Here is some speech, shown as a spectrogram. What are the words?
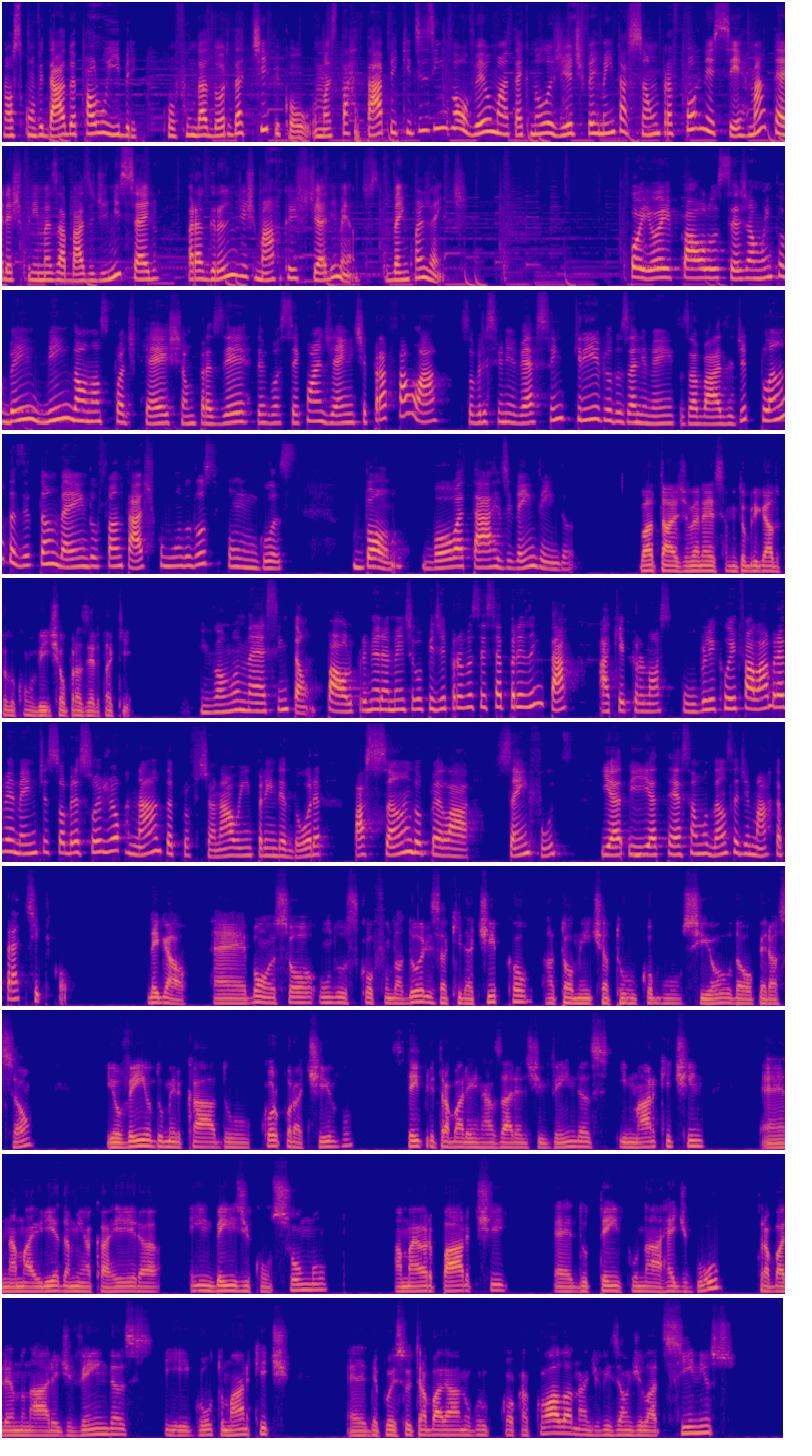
Nosso convidado é Paulo Ibre, cofundador da Typical, uma startup que desenvolveu uma tecnologia de fermentação para fornecer matérias-primas à base de micélio para grandes marcas de alimentos. Vem com a gente. Oi, oi, Paulo, seja muito bem-vindo ao nosso podcast. É um prazer ter você com a gente para falar sobre esse universo incrível dos alimentos à base de plantas e também do fantástico mundo dos fungos. Bom, boa tarde, bem-vindo. Boa tarde, Vanessa. Muito obrigado pelo convite. É um prazer estar aqui. E vamos nessa então. Paulo, primeiramente eu vou pedir para você se apresentar aqui para o nosso público e falar brevemente sobre a sua jornada profissional e empreendedora, passando pela 100 Foods e, a, e até essa mudança de marca para Typical. Legal. É, bom, eu sou um dos cofundadores aqui da Typical, atualmente atuo como CEO da operação. Eu venho do mercado corporativo, sempre trabalhei nas áreas de vendas e marketing, é, na maioria da minha carreira em bens de consumo, a maior parte é, do tempo na Red Bull, trabalhando na área de vendas e go-to-market. É, depois fui trabalhar no grupo Coca-Cola, na divisão de laticínios.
